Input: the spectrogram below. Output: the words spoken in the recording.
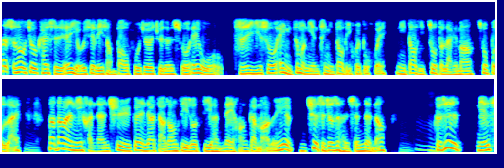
那时候就开始哎有一些理想抱负，就会觉得说，哎，我质疑说，哎，你这么年轻，你到底会不会？你到底做得来吗？做不来。嗯那当然你很难去跟人家假装自己说自己很内行干嘛的，因为你确实就是很生嫩啊。嗯，可是。年轻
